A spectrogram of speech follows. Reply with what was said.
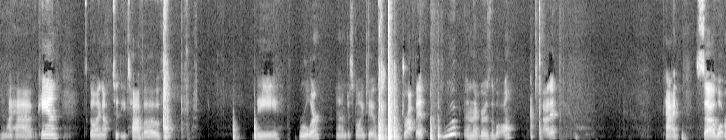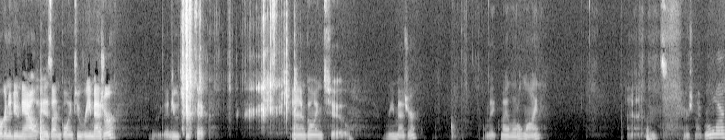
And I have the can. It's going up to the top of the ruler and I'm just going to drop it. Whoop, and there goes the ball. Got it. Okay, so what we're going to do now is I'm going to remeasure. I'm going to get a new toothpick. And I'm going to remeasure. Make my little line. And here's my ruler.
